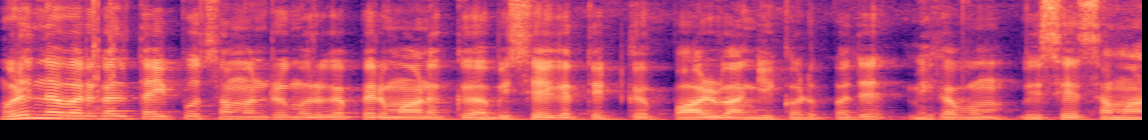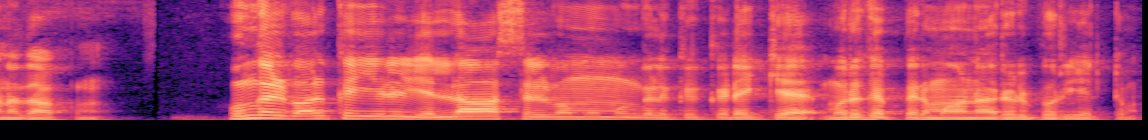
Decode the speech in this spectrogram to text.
முடிந்தவர்கள் தைப்பூசம் அன்று முருகப்பெருமானுக்கு அபிஷேகத்திற்கு பால் வாங்கி கொடுப்பது மிகவும் விசேஷமானதாகும். உங்கள் வாழ்க்கையில் எல்லா செல்வமும் உங்களுக்கு கிடைக்க முருகப்பெருமான் அருள் புரியட்டும்.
